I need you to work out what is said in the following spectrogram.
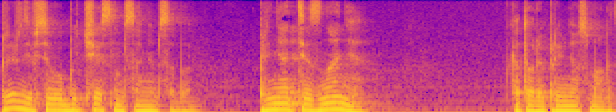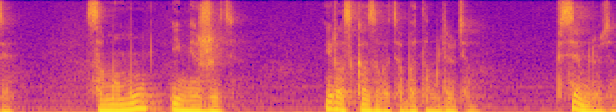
Прежде всего быть честным самим собой. Принять те знания, которые принес Магди. Самому ими жить. И рассказывать об этом людям. Всем людям.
